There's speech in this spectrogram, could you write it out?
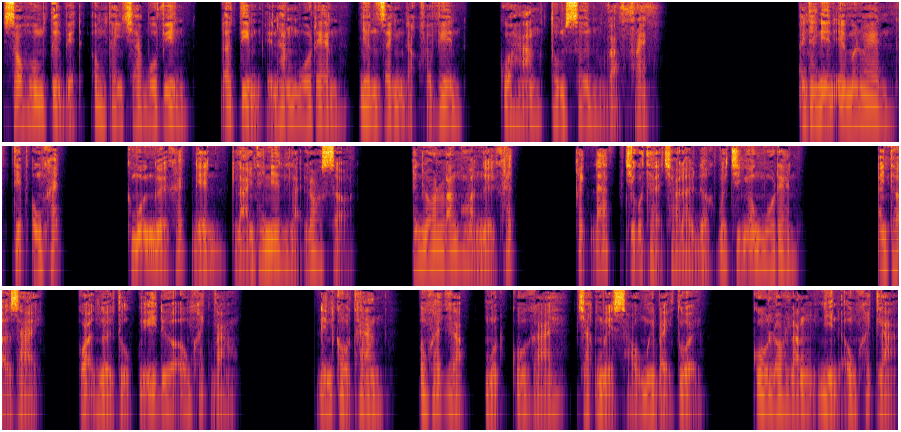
sau hôm từ biệt ông thanh tra Bovin, đã tìm đến hãng Morel nhân danh đặc phái viên của hãng Thomson và Frank. Anh thanh niên Emmanuel tiếp ông khách. Cứ mỗi người khách đến là anh thanh niên lại lo sợ. Anh lo lắng hỏi người khách. Khách đáp chỉ có thể trả lời được với chính ông Moren. Anh thở dài, gọi người thủ quỹ đưa ông khách vào. Đến cầu thang, ông khách gặp một cô gái chắc 16-17 tuổi. Cô lo lắng nhìn ông khách lạ.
